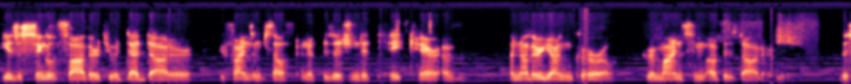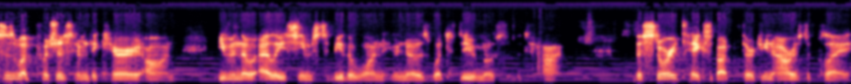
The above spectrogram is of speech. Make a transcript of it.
He is a single father to a dead daughter who finds himself in a position to take care of another young girl who reminds him of his daughter. This is what pushes him to carry on, even though Ellie seems to be the one who knows what to do most of the time. The story takes about 13 hours to play,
